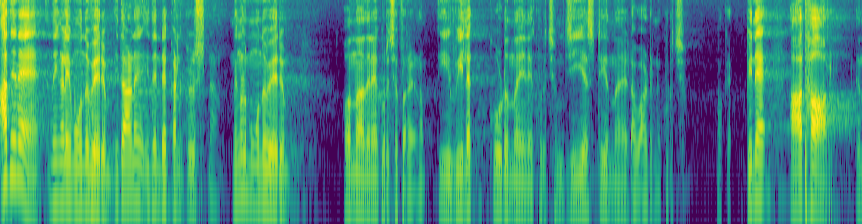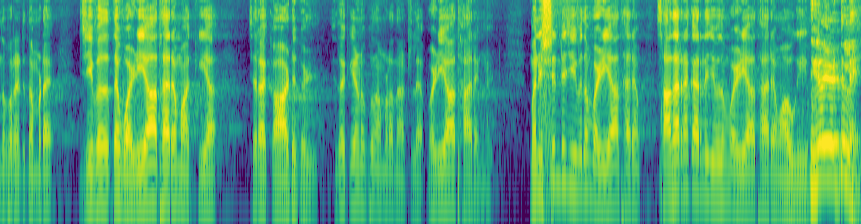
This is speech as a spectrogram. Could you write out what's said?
അതിനെ നിങ്ങൾ ഈ മൂന്ന് പേരും ഇതാണ് ഇതിന്റെ കൺക്ലൂഷനാണ് നിങ്ങൾ മൂന്ന് പേരും ഒന്ന് അതിനെക്കുറിച്ച് പറയണം. ഈ വില കൂടുന്നതിനെക്കുറിച്ചും ജി എസ് ടി എന്ന ഇടപാടിനെ കുറിച്ചും ഓക്കെ. പിന്നെ ആധാർ എന്ന് പറഞ്ഞിട്ട് നമ്മുടെ ജീവിതത്തെ വഴിയാധാരമാക്കിയ ചില കാർഡുകൾ. ഇതൊക്കെയാണ് ഇപ്പോൾ നമ്മുടെ നാട്ടിലെ വഴിയാധാരങ്ങൾ. മനുഷ്യന്റെ ജീവിതം വഴിയാധാരം സാധാരണക്കാരന്റെ ജീവിതം വഴിയാധാരമാവുകയും നിങ്ങൾ കേട്ടില്ലേ?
